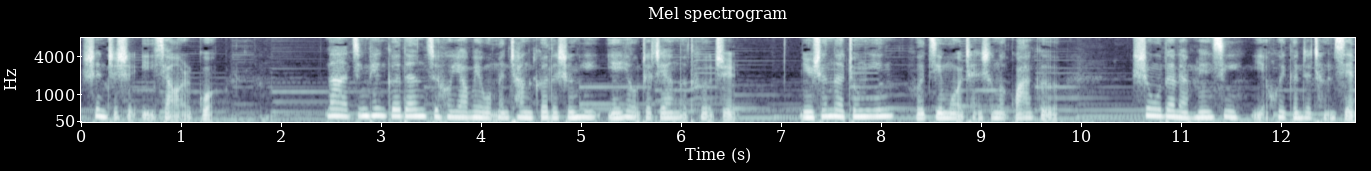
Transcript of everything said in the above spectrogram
甚至是一笑而过。那今天歌单最后要为我们唱歌的声音也有着这样的特质，女生的中音和寂寞产生的瓜葛。事物的两面性也会跟着呈现。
